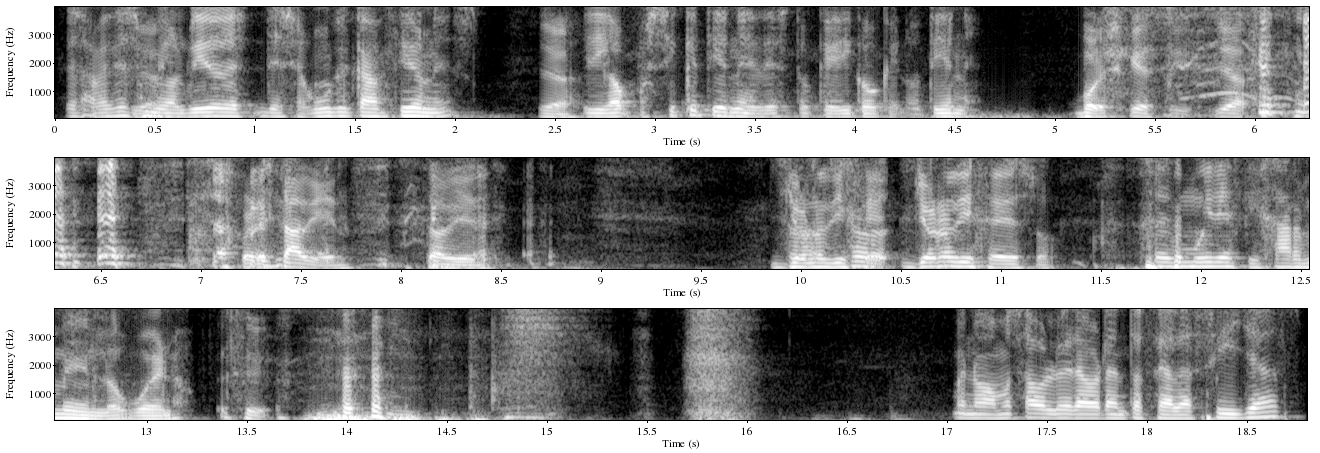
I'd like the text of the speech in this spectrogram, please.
Entonces a veces Ya. me olvido de, de según qué canciones Ya. y digo, pues sí que tiene de esto que digo que no tiene. Pues que sí, ya. Pero está bien, está bien. Yo no dije, yo no dije eso. Soy muy de fijarme en lo bueno. Sí. Bueno, vamos a volver ahora entonces a las sillas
